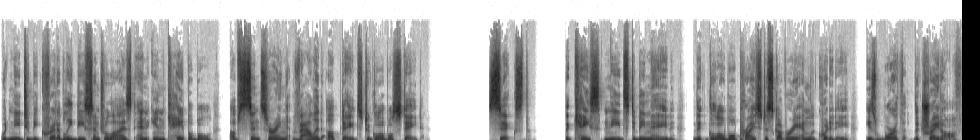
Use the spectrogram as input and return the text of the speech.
would need to be credibly decentralized and incapable of censoring valid updates to global state. Sixth, the case needs to be made that global price discovery and liquidity is worth the trade off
